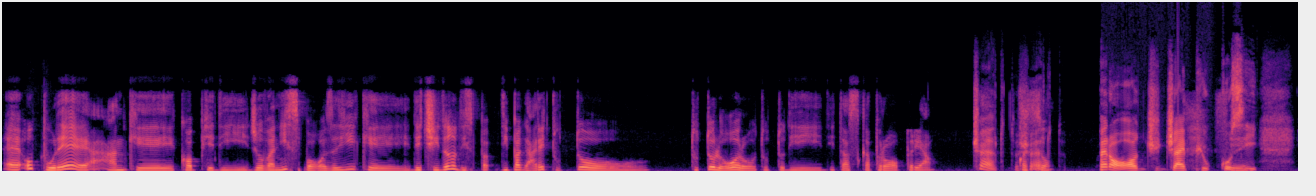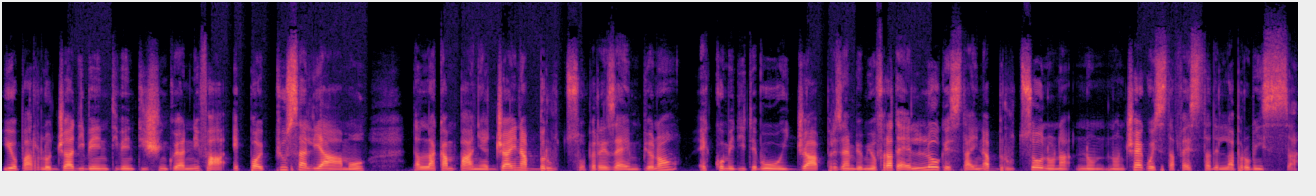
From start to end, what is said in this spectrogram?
eh, oppure anche coppie di giovani sposi che decidono di, spa- di pagare tutto, tutto loro, tutto di, di tasca propria. Certo, Questo certo. Però oggi già è più sì, così. Io parlo già di 20-25 anni fa e poi più saliamo dalla campagna, già in Abruzzo, per esempio, no? E come dite voi, già per esempio mio fratello che sta in Abruzzo non, ha- non- non c'è questa festa della promessa,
